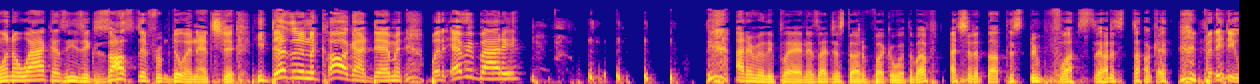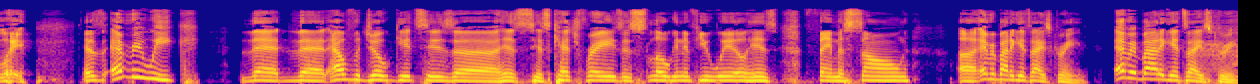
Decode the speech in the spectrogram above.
wanna know why? Cause he's exhausted from doing that shit. He does it in the car, goddammit. But everybody, I didn't really plan this. I just started fucking with them. I, I should have thought this through before I started talking. But anyway, as every week that that Alpha Joe gets his uh his his catchphrase, his slogan, if you will, his famous song, uh everybody gets ice cream. Everybody gets ice cream.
